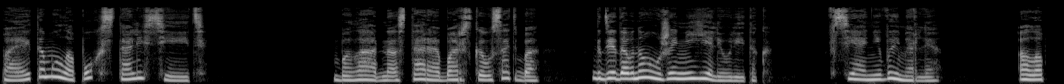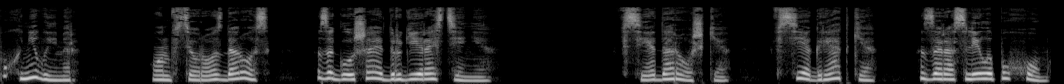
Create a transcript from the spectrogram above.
Поэтому лопух стали сеять. Была одна старая барская усадьба, где давно уже не ели улиток. Все они вымерли. А лопух не вымер. Он все рос да рос, заглушая другие растения. Все дорожки, все грядки заросли лопухом,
